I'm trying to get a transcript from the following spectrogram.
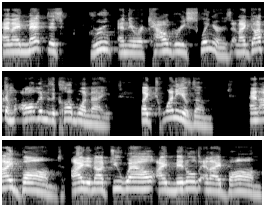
And i met this group and they were calgary swingers and i got them all into the club one night like 20 of them. And i bombed. I did not do well. I middled and i bombed.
